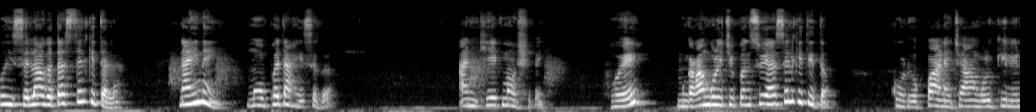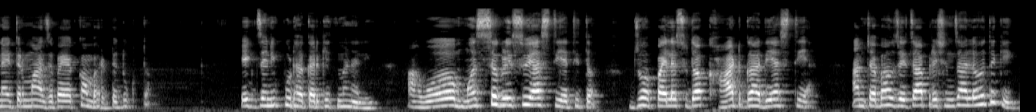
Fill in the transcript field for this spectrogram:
पैसे लागत असतील की त्याला? नाही नाही. मोफत आहे सगळं. आणखी एक मावशीबाई. होय? मग आंघोळीची पण सोय असेल की तिथं? कडक पाण्याची आंघोळ केली नाही तर माझं बाया कंबारटं दुखतं. एक जणी पुढाकार घेत म्हणाली अव मस्त सगळी सुई असते तिथं. झोपायला सुद्धा खाट गादी असते आमच्या भाऊजाईचं ऑपरेशन झालं होतं की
